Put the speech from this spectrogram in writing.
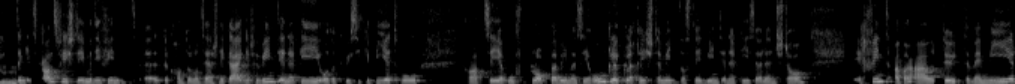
Mhm. Da gibt es ganz viele Stimmen, die finden, äh, der Kanton Luzern ist nicht geeignet für Windenergie oder gewisse Gebiete, wo gerade sehr aufploppen, weil man sehr unglücklich ist damit, dass dort Windenergie soll entstehen ich finde aber auch dort, wenn wir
